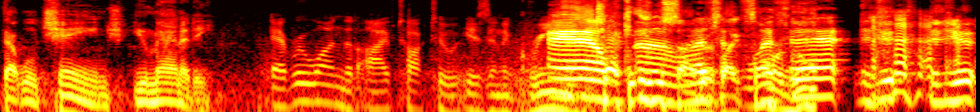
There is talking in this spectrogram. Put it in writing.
that will change humanity. Everyone that I've talked to is in agreement. Tech insiders like former Google that? Did you did you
